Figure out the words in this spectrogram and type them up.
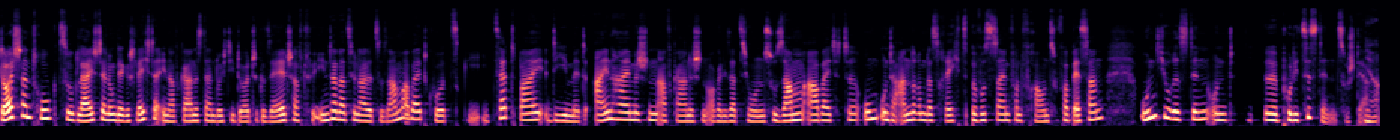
Deutschland trug zur Gleichstellung der Geschlechter in Afghanistan durch die Deutsche Gesellschaft für internationale Zusammenarbeit, kurz GIZ, bei, die mit einheimischen afghanischen Organisationen zusammenarbeitete, um unter anderem das Rechtsbewusstsein von Frauen zu verbessern und Juristinnen und äh, Polizistinnen zu stärken. Ja.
